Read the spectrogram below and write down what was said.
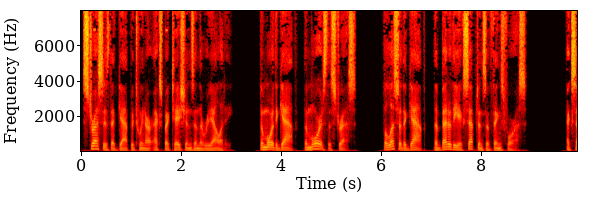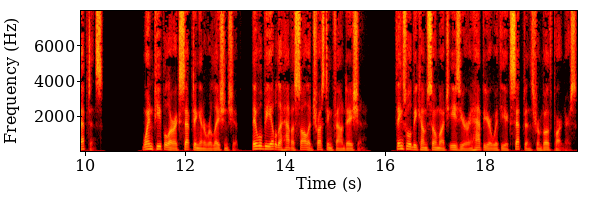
Stress is that gap between our expectations and the reality. The more the gap, the more is the stress. The lesser the gap, the better the acceptance of things for us. Acceptance. When people are accepting in a relationship, they will be able to have a solid trusting foundation. Things will become so much easier and happier with the acceptance from both partners.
